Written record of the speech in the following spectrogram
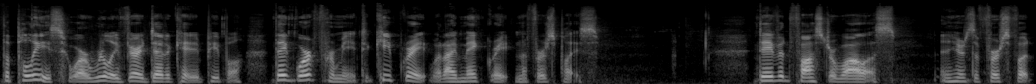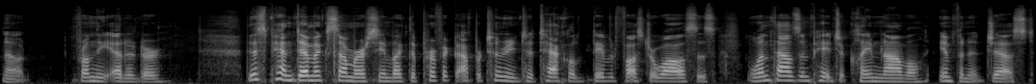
The police, who are really very dedicated people, they work for me to keep great what I make great in the first place. David Foster Wallace. And here's the first footnote from the editor. This pandemic summer seemed like the perfect opportunity to tackle David Foster Wallace's 1,000 page acclaimed novel, Infinite Jest.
